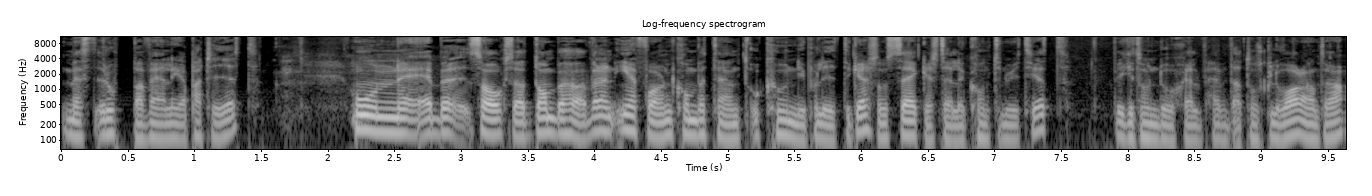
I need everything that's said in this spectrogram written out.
mest Europavänliga partiet. Hon eh, sa också att de behöver en erfaren, kompetent och kunnig politiker som säkerställer kontinuitet. Vilket hon då själv hävdade att hon skulle vara antar jag.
